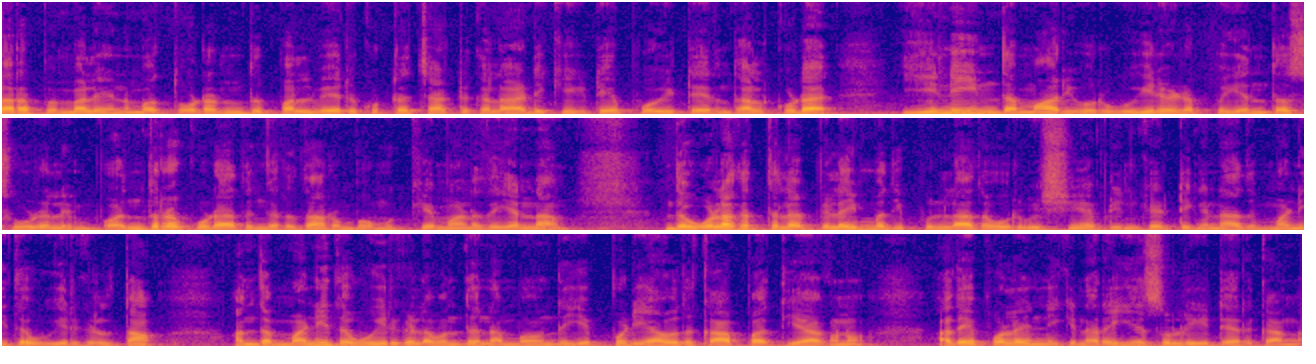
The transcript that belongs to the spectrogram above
தரப்பு மேலேயும் நம்ம தொடர்ந்து பல்வேறு குற்றச்சாட்டுக்களை அடுக்கிக்கிட்டே போயிட்டே இருந்தால் கூட இனி இந்த மாதிரி ஒரு உயிரிழப்பு எந்த சூழலையும் வந்துடக்கூடாதுங்கிறது தான் ரொம்ப முக்கியமானது. ஏன்னா இந்த உலகத்தில் விலை மதிப்பு இல்லாத ஒரு விஷயம் அப்படின்னு கேட்டிங்கன்னா அது மனித உயிர்கள் தான். அந்த மனித உயிர்களை வந்து நம்ம வந்து எப்படியாவது காப்பாற்றி ஆகணும். அதே போல் இன்றைக்கி நிறைய சொல்லிக்கிட்டே இருக்காங்க.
